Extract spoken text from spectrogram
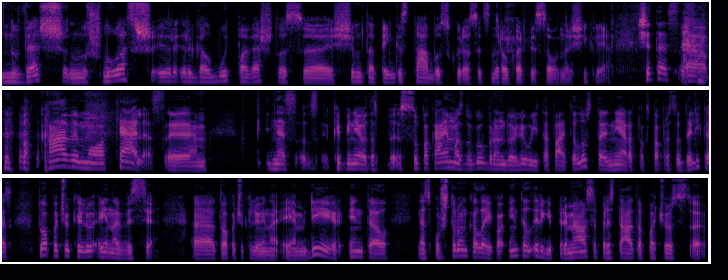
nuveš, nušluos ir, ir galbūt paveš tuos e, 105 tabus, kuriuos atsidarau kartais savo naršyklėje. Šitas uh, pakavimo kelias. Um, Nes, kaip minėjau, tas supakavimas daugiau branduolių į tą patį lustą nėra toks paprastas dalykas, tuo pačiu keliu eina visi. Uh, tuo pačiu keliu eina AMD ir Intel, nes užtrunka laiko. Intel irgi pirmiausia pristato pačius uh,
